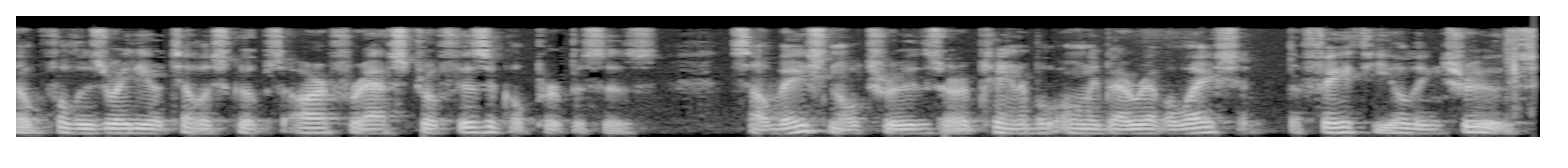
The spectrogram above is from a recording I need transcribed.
Helpful as radio telescopes are for astrophysical purposes, salvational truths are obtainable only by revelation. The faith yielding truths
